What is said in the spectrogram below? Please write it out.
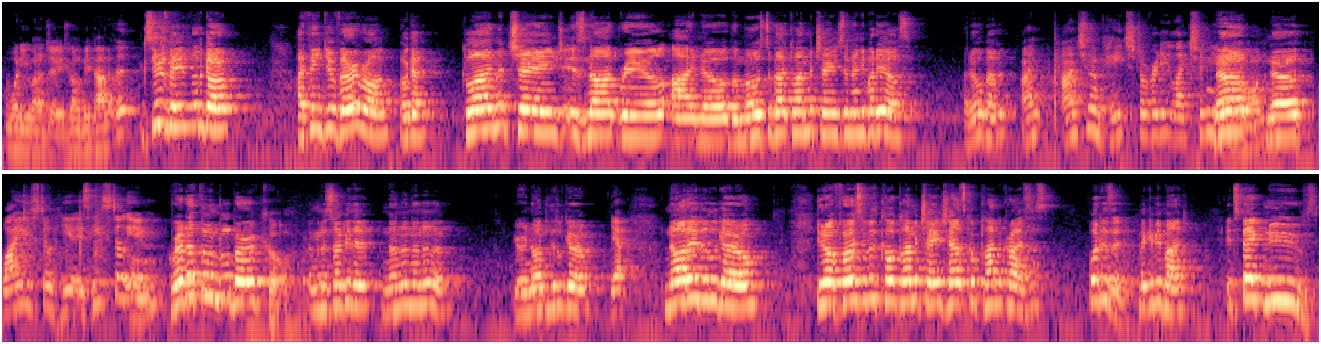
what do you want to do? Do you want to be part of it? Excuse me, little girl. I think you're very wrong, okay? Climate change is not real. I know the most about climate change than anybody else. I know about it. I'm, aren't you impeached already? Like, shouldn't you be No, gone? no. Why are you still here? Is he still in? Greta Thunberg. Cool. I'm gonna stop you there. No, no, no, no, no. You're a naughty little girl. Yep. Naughty little girl. You know, first it was called climate change, now it's called climate crisis. What is it? Make up your mind. It's fake news.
